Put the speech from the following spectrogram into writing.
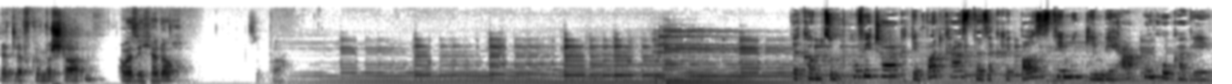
Detlef, können wir starten? Aber sicher doch. Super. Willkommen zum Profi Talk, dem Podcast der Sakret Bausysteme GmbH und Co. KG.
